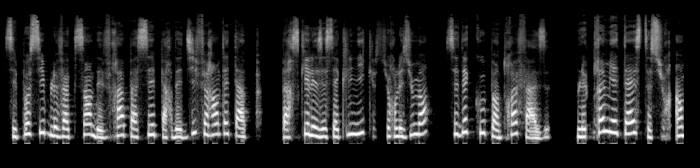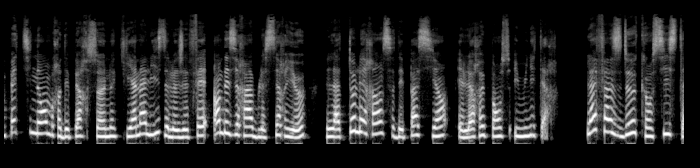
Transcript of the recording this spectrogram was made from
ces possibles vaccins devra passer par des différentes étapes, parce que les essais cliniques sur les humains se découpent en trois phases. Le premier test sur un petit nombre de personnes qui analysent les effets indésirables sérieux, la tolérance des patients et leur réponse immunitaire. La phase 2 consiste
